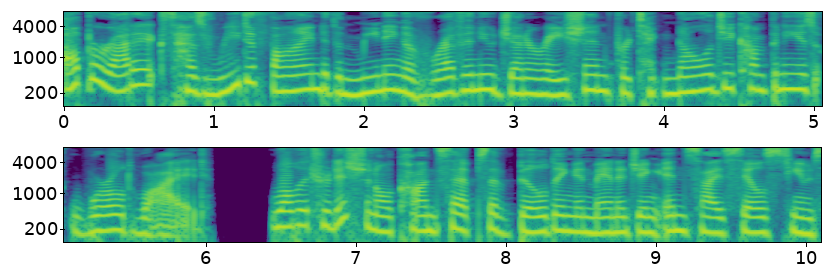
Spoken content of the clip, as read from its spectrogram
Operatix has redefined the meaning of revenue generation for technology companies worldwide. While the traditional concepts of building and managing inside sales teams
